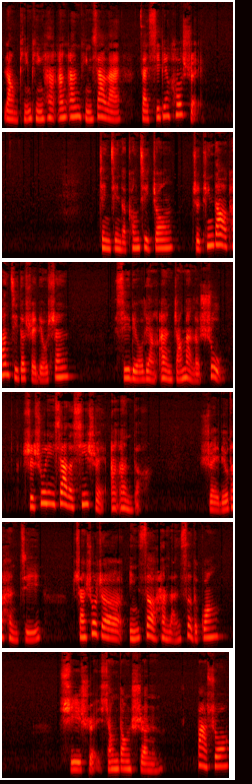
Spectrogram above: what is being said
让平平和安安停下来，在溪边喝水。静静的空气中，只听到湍急的水流声。溪流两岸长满了树。使树荫下的溪水暗暗的，水流得很急，闪烁着银色和蓝色的光。溪水相当深，爸说。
